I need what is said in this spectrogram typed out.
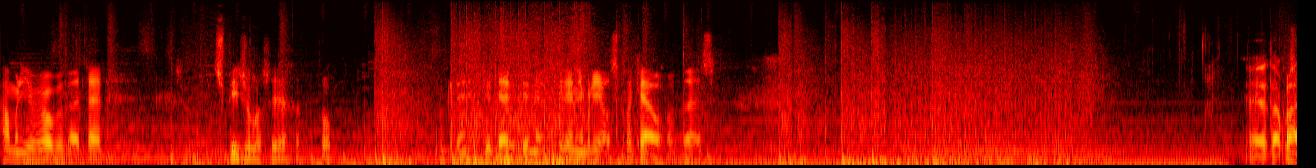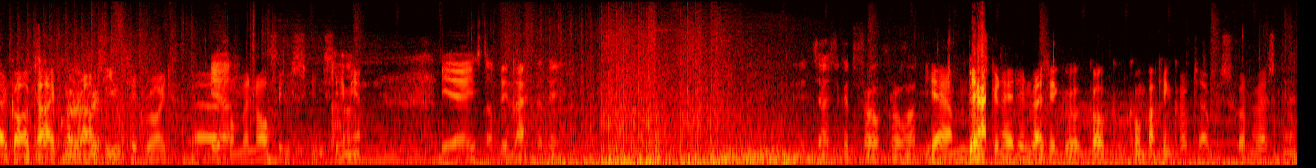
How many are over there dead? Spiegel is here at the top. Okay, did, they, did, did anybody else click out of theirs? Uh, that was. Right, I've got a guy coming around to you, Kid Royd, uh, Yeah. from the northeast. Can you see Uh-huh. me? Yeah, he's doubling back, I think. Any chance to get throw, throw up? Yeah, I'm Yeah. res grenading. Res it. Go, go, come back in, Corrupt. I've just got a res grenade.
